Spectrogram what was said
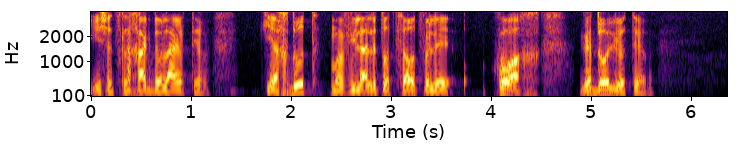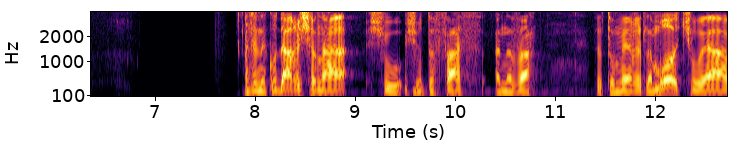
יש הצלחה גדולה יותר. כי אחדות מובילה לתוצאות ולכוח גדול יותר. אז הנקודה הראשונה שהוא, שהוא תפס ענווה. זאת אומרת, למרות שהוא היה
